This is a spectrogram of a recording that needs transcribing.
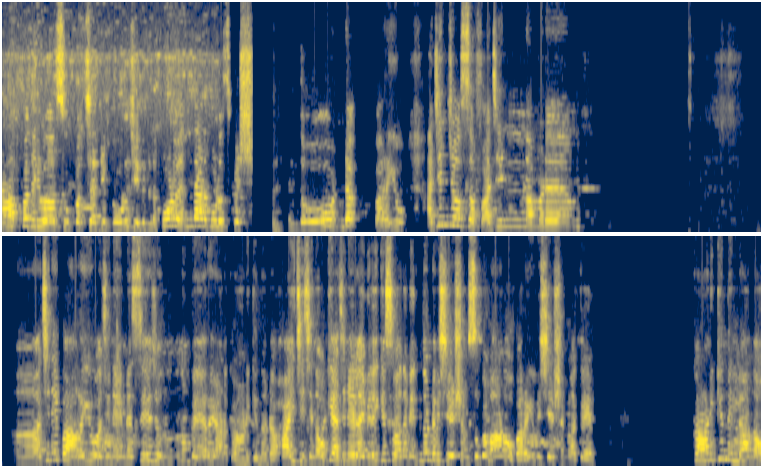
നാപ്പത് രൂപ സൂപ്പർ ചാറ്റ് പോളു ചെയ്തിട്ടുണ്ട്. പോളു എന്താണ് പോളു സ്പെഷ്യൽ എന്തോ ഉണ്ട്. പറയൂ. അജിൻ ജോസഫ് അജിൻ നമ്മുടെ അജിനെ പറയൂ അജിനെ. മെസ്സേജ് ഒന്നും വേറെയാണ് കാണിക്കുന്നത് കേട്ടോ ഹായ് ചേച്ചി. നോക്കി അജിനെ ലൈവിലേക്ക് സ്വാഗതം. എന്തുണ്ട് വിശേഷം? സുഖമാണോ? പറയൂ വിശേഷങ്ങളൊക്കെ. കാണിക്കുന്നില്ലെന്നോ?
